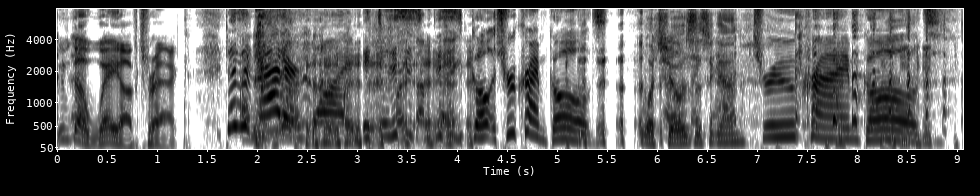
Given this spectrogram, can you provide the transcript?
We've got way off track. Doesn't matter. Why? It- this is this is gold. True crime gold. What oh show is this again? True crime gold.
